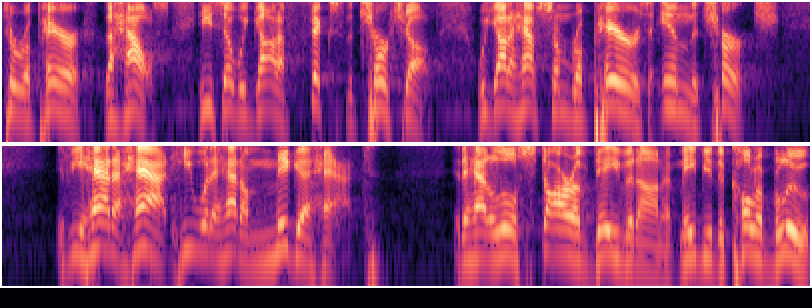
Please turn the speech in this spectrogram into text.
to repair the house. He said, We got to fix the church up. We got to have some repairs in the church. If he had a hat, he would have had a mega hat. It had a little star of David on it, maybe the color blue,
